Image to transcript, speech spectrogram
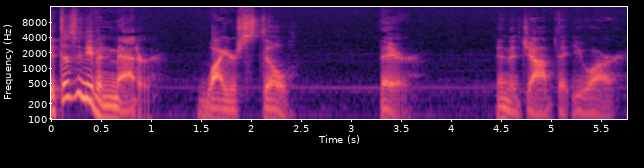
it doesn't even matter why you're still there in the job that you are.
